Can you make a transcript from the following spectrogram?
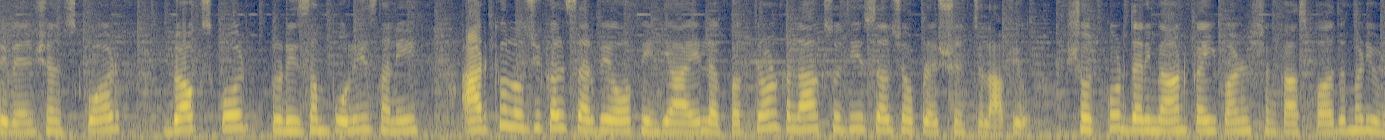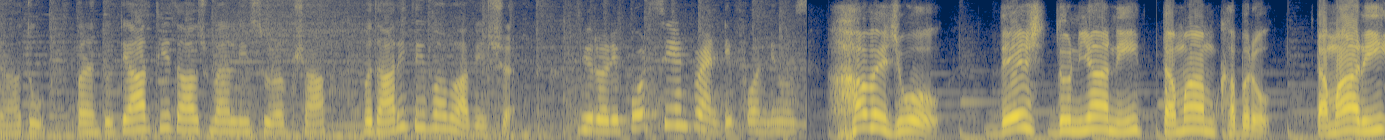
prevention squad, dog squad, tourism police અને આર્કિયોલોજીકલ સર્વે ઓફ ઇન્ડિયાએ લગભગ ત્રણ કલાક સુધી સર્ચ ઓપરેશન ચલાવ્યું. શોધખોળ દરમિયાન કંઈ પણ શંકાસ્પદ મળ્યું ન હતું પરંતુ ત્યારથી તાજમહેલની સુરક્ષા વધારી દેવામાં આવી છે. Bureau report CN twenty four news. હવે જુઓ દેશ દુનિયાની તમામ ખબરો તમારી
